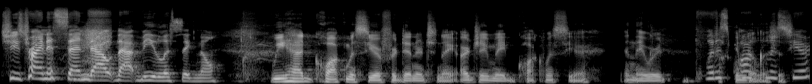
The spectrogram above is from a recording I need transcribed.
She's trying to send out that Veela signal. We had croque monsieur for dinner tonight. RJ made croque monsieur, and they were What is croque delicious. monsieur?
